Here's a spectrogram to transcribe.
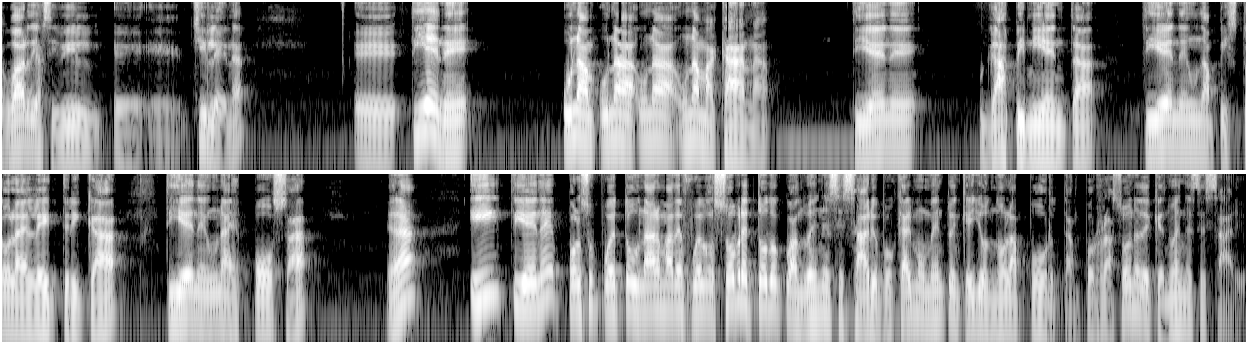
Guardia Civil eh, eh, chilena, eh, tiene una, una, macana, tiene gas pimienta, tiene una pistola eléctrica, tiene una esposa, ¿verdad? Y tiene, por supuesto, un arma de fuego, sobre todo cuando es necesario, porque hay momentos en que ellos no la portan, por razones de que no es necesario.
